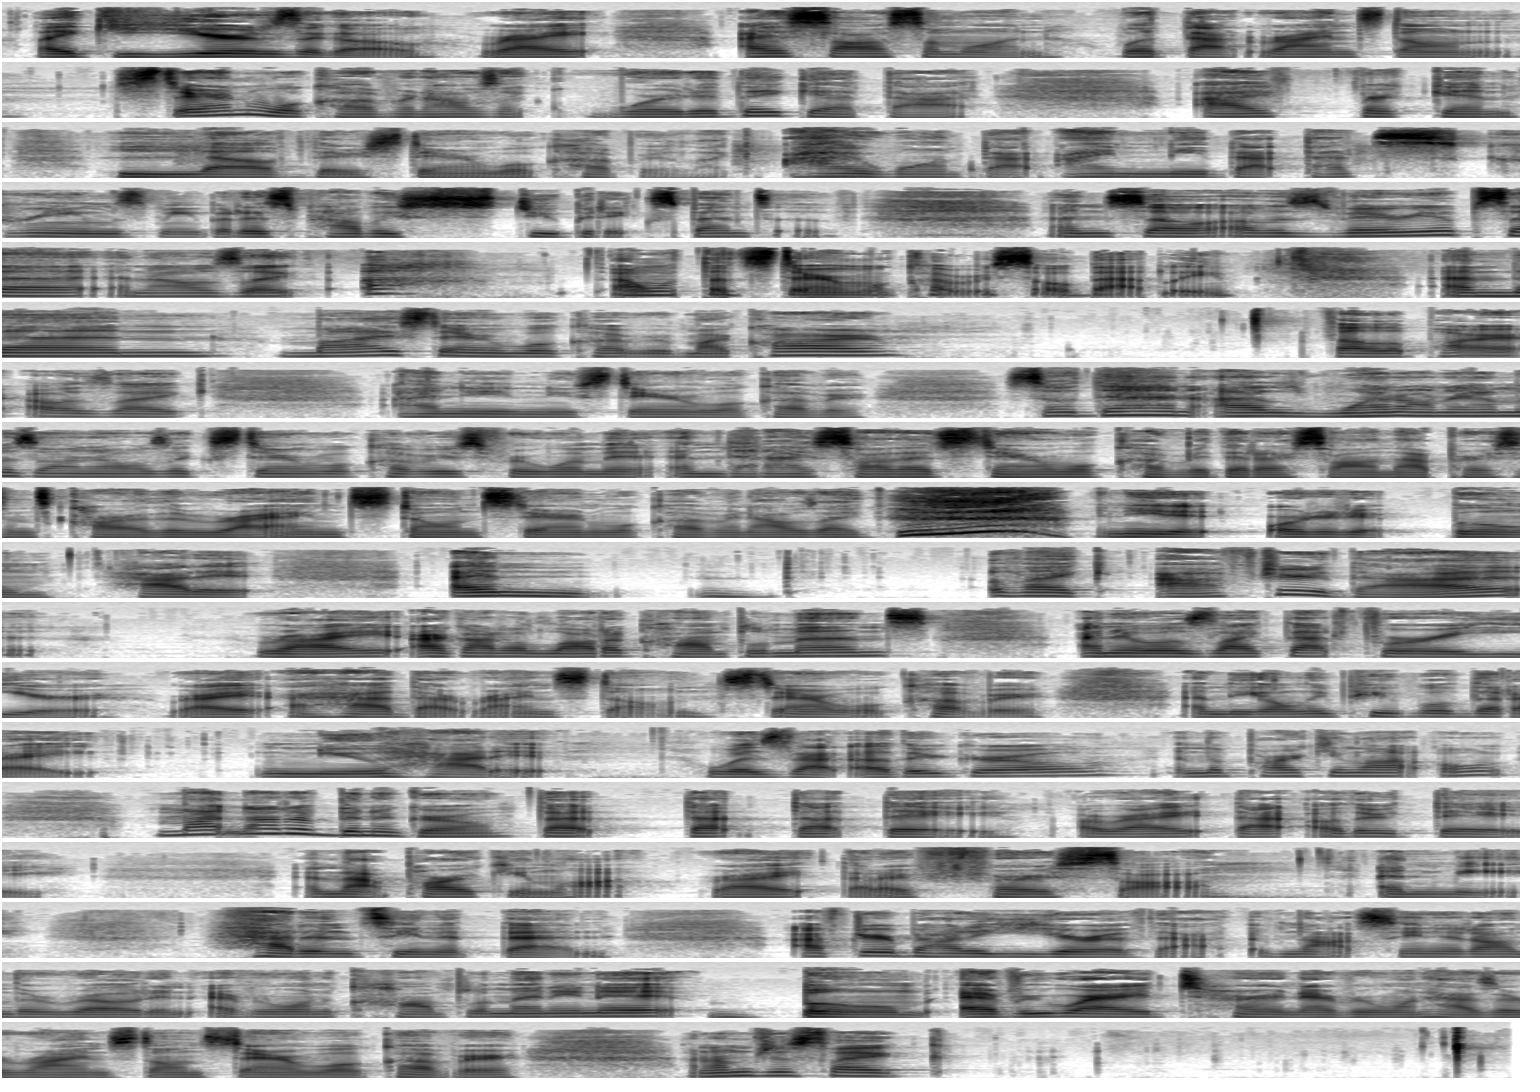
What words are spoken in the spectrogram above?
Like years ago, right? I saw someone with that rhinestone steering wheel cover and I was like, where did they get that? I freaking love their steering wheel cover. Like, I want that. I need that. That screams me, but it's probably stupid expensive. And so I was very upset and I was like, oh, I want that steering wheel cover so badly. And then my steering wheel cover, my car fell apart. I was like, I need a new steering wheel cover. So then I went on Amazon. I was like, steering wheel covers for women. And then I saw that steering wheel cover that I saw in that person's car, the rhinestone steering wheel cover. And I was like, I need it. Ordered it. Boom. Had it. And like after that, right? I got a lot of compliments and it was like that for a year, right? I had that rhinestone steering wheel cover and the only people that I knew had it was that other girl in the parking lot. Oh, might not have been a girl. That that that day, all right? That other day in that parking lot, right? That I first saw and me hadn't seen it then. After about a year of that, of not seeing it on the road and everyone complimenting it, boom, everywhere I turn, everyone has a rhinestone steering wheel cover. And I'm just like,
